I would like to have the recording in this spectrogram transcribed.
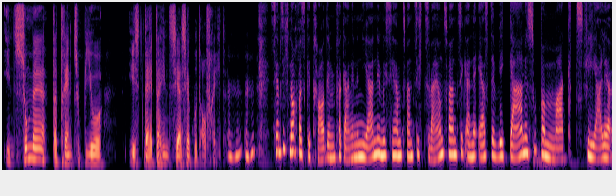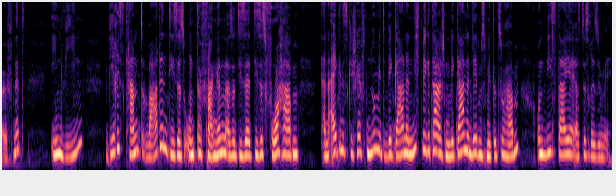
in Summe der Trend zu Bio ist weiterhin sehr, sehr gut aufrecht. Mhm, mhm. Sie haben sich noch was getraut im vergangenen Jahr, nämlich Sie haben 2022 eine erste vegane Supermarktfiliale eröffnet in Wien. Wie riskant war denn dieses Unterfangen, also diese, dieses Vorhaben, ein eigenes Geschäft nur mit veganen, nicht vegetarischen, veganen Lebensmitteln zu haben? Und wie ist da Ihr erstes Resümee?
